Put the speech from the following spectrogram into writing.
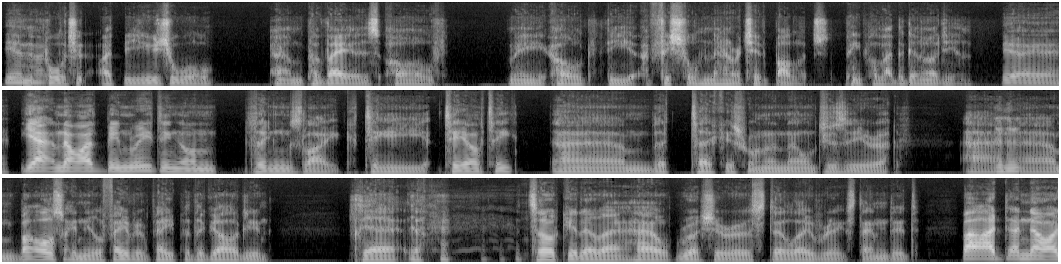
Yeah, reported by the usual um, purveyors of me hold the official narrative bollocks, people like The Guardian. Yeah, yeah. Yeah, no, I'd been reading on things like T- TRT, um, the Turkish one, and Al Jazeera, uh, mm-hmm. um, but also in your favourite paper, The Guardian. Yeah, talking about how Russia is still overextended. But I, no, I,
